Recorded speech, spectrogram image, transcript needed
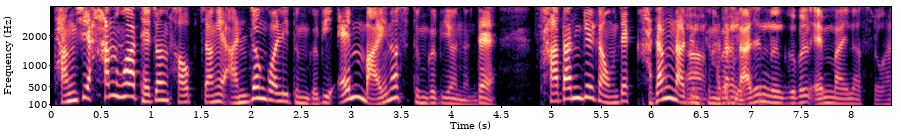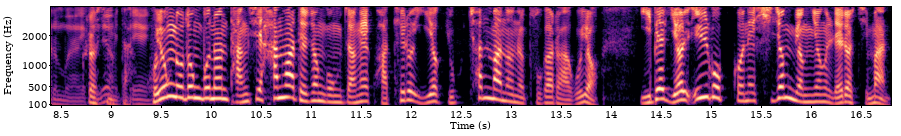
당시 한화 대전 사업장의 안전관리 등급이 M- 등급이었는데 4단계 가운데 가장 낮은 아, 등급이었습니다. 가장 낮은 등급을 M-라고 하는 모양이군요. 그렇습니다. 예. 고용노동부는 당시 한화 대전 공장에 과태료 2억 6천만 원을 부과를 하고요. 217건의 시정 명령을 내렸지만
